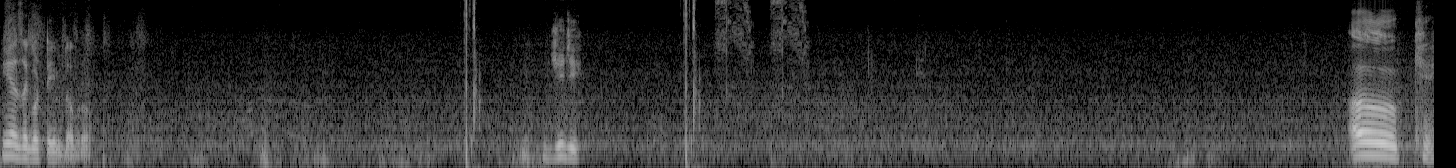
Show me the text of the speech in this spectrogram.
He has a good team though, bro. GG. Okay.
